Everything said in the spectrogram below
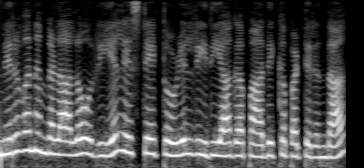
நிறுவனங்களாலோ ரியல் எஸ்டேட் தொழில் ரீதியாக பாதிக்கப்பட்டிருந்தால்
